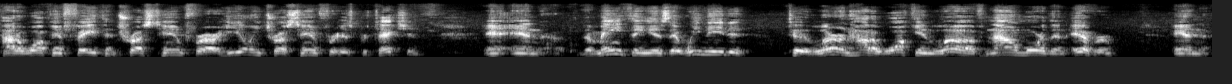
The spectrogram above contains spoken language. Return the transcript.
how to walk in faith and trust Him for our healing, trust Him for His protection. And, and the main thing is that we needed to learn how to walk in love now more than ever. And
